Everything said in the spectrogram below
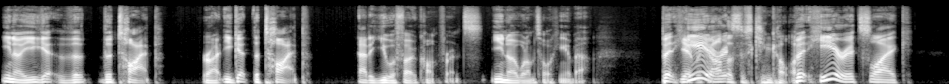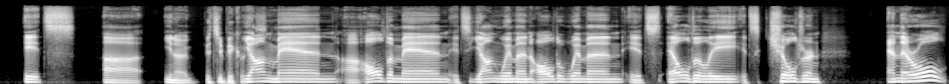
you know, you get the the type, right? You get the type at a UFO conference. You know what I'm talking about. But Yeah, here, regardless of skin color. but here it's like it's uh, you know, it's ubiquitous. young men, uh, older men, it's young women, older women, it's elderly, it's children, and they're all.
